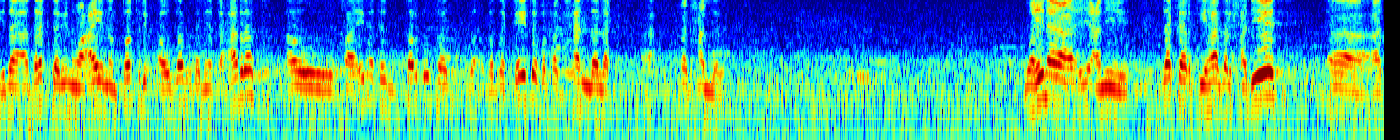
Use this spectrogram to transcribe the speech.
إذا أدركت منه عينا تطرف أو ذنبا يتحرك أو قائمه ترقد فزكيته فقد حل لك قد حل لك. وهنا يعني ذكر في هذا الحديث آه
